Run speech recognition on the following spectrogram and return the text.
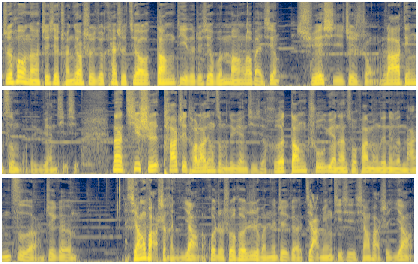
之后呢，这些传教士就开始教当地的这些文盲老百姓学习这种拉丁字母的语言体系。那其实他这套拉丁字母的语言体系和当初越南所发明的那个南字啊，这个想法是很一样的，或者说和日文的这个假名体系想法是一样的，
